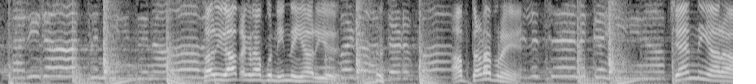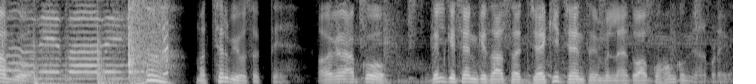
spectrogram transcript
सारी रात नींद ना आवे। सारी रात अगर आपको नींद नहीं आ रही है। आप तड़प रहे हैं। चैन नहीं आ रहा आपको। मच्छर भी हो सकते हैं। और अगर आपको दिल के चैन के साथ साथ जैकी चैन से भी मिलना है तो आपको हांगकांग जाना पड़ेगा।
